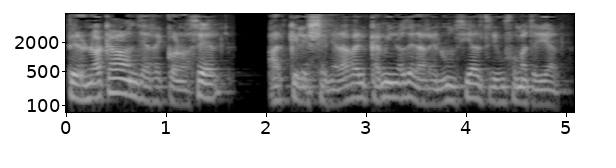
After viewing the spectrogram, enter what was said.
pero no acababan de reconocer al que les señalaba el camino de la renuncia al triunfo material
